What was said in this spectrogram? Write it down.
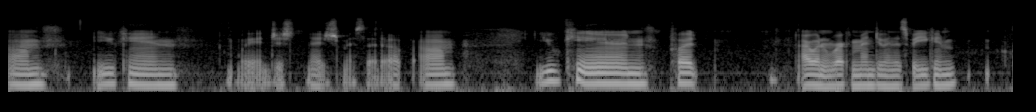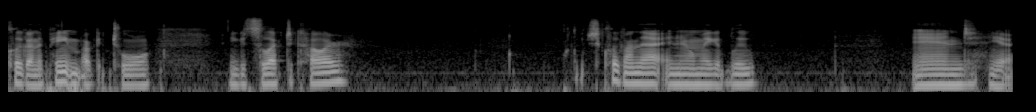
Um, you can wait, just I just messed that up. Um, you can put. I wouldn't recommend doing this, but you can click on the paint bucket tool. You can select a color. Just click on that and it'll make it blue. And yeah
